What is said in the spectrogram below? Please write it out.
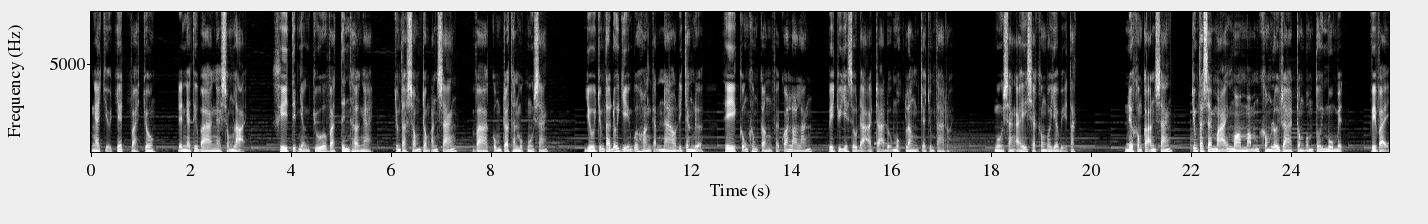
Ngài chịu chết và chôn. Đến ngày thứ ba, Ngài sống lại. Khi tiếp nhận Chúa và tin thờ Ngài, chúng ta sống trong ánh sáng và cũng trở thành một nguồn sáng. Dù chúng ta đối diện với hoàn cảnh nào đi chăng nữa, thì cũng không cần phải quá lo lắng vì Chúa Giêsu đã trả đủ một lần cho chúng ta rồi. Nguồn sáng ấy sẽ không bao giờ bị tắt. Nếu không có ánh sáng, chúng ta sẽ mãi mò mẫm không lối ra trong bóng tối mù mịt vì vậy,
